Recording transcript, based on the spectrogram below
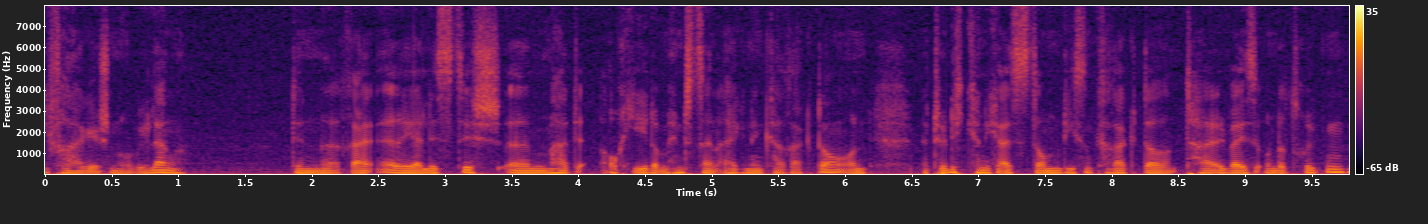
Die Frage ist nur, wie lange. Denn realistisch ähm, hat auch jeder Mensch seinen eigenen Charakter und natürlich kann ich als Dom diesen Charakter teilweise unterdrücken,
